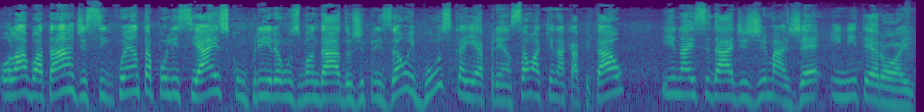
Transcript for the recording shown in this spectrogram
Olá, boa tarde. 50 policiais cumpriram os mandados de prisão e busca e apreensão aqui na capital e nas cidades de Magé e Niterói.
